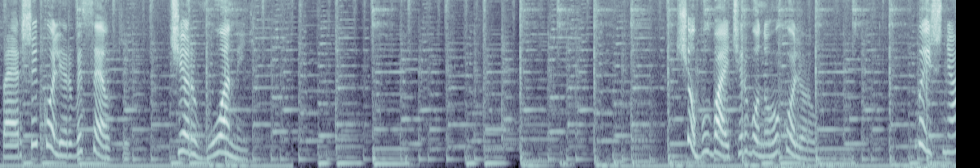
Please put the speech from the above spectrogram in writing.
Перший колір веселки червоний. Що буває червоного кольору? Вишня,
